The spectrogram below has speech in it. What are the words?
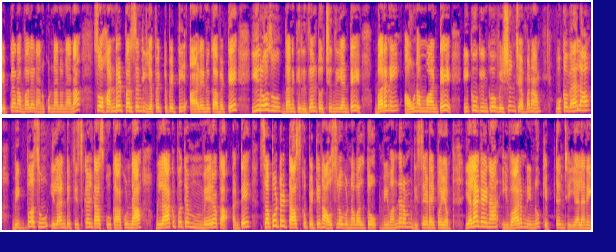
కెప్టెన్ అవ్వాలని అనుకున్నాను నాన్న. సో హండ్రెడ్ పర్సెంట్ ఎఫెక్ట్ పెట్టి ఆడాను కాబట్టే ఈరోజు దానికి రిజల్ట్ వచ్చింది అంటే భరణి అవునమ్మా అంటే ఇంకొక ఇంకొక విషయం చెప్పనా? ఒకవేళ బిగ్ బాస్ ఇలాంటి ఫిజికల్ టాస్క్ కాకుండా లేకపోతే వేరొక అంటే సపోర్టెడ్ టాస్క్ పెట్టిన హౌస్లో ఉన్న వాళ్ళతో మేమందరం డిసైడ్ అయిపోయాం. ఎలాగైనా ఈ వారం నిన్ను కెప్టెన్ చెయ్యాలని.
